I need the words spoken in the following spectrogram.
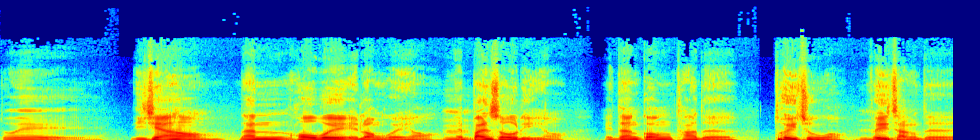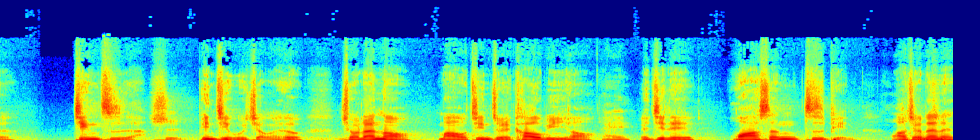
对。以前吼，咱后尾浪费吼，伴手礼吼，一旦讲它的推出哦，非常的精致啊，是。品质非常的好。像咱吼，有真侪口味吼，诶，即个花生制品，啊，像咱的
